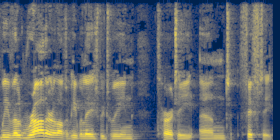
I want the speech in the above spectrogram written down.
we've rather a lot of people aged between 30 and 50.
